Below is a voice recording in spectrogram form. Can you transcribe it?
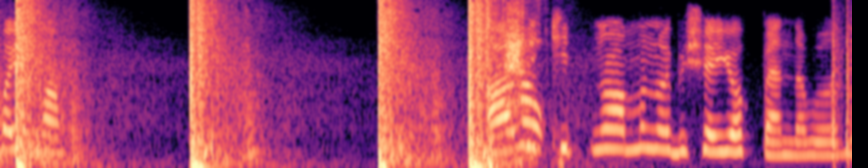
Bayılmam. Abi kit namına bir şey yok bende bu arada.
